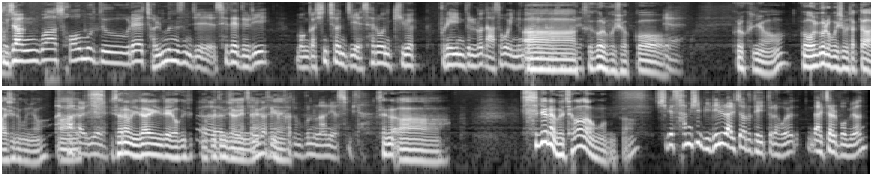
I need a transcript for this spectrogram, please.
부장과 서무들의 젊은 이제 세대들이 뭔가 신천지의 새로운 기획 브레인들로 나서고 있는 거 아닌가 아, 그걸 보셨고. 예. 그렇군요. 그 얼굴을 보시면 딱딱 아시는군요. 아, 아, 예. 이 사람은 이 나이인데 여기 여기 어, 등장했네. 저희가 예. 생각하던 분은 아니었습니다. 생각 아 시계는 왜 차가 나온 겁니까? 시계 31일 날짜로 돼 있더라고요. 날짜를 보면.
